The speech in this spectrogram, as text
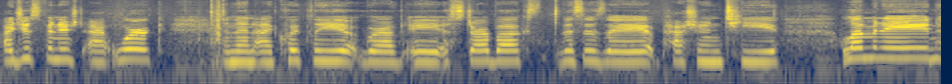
I just finished at work and then I quickly grabbed a Starbucks. This is a passion tea lemonade.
